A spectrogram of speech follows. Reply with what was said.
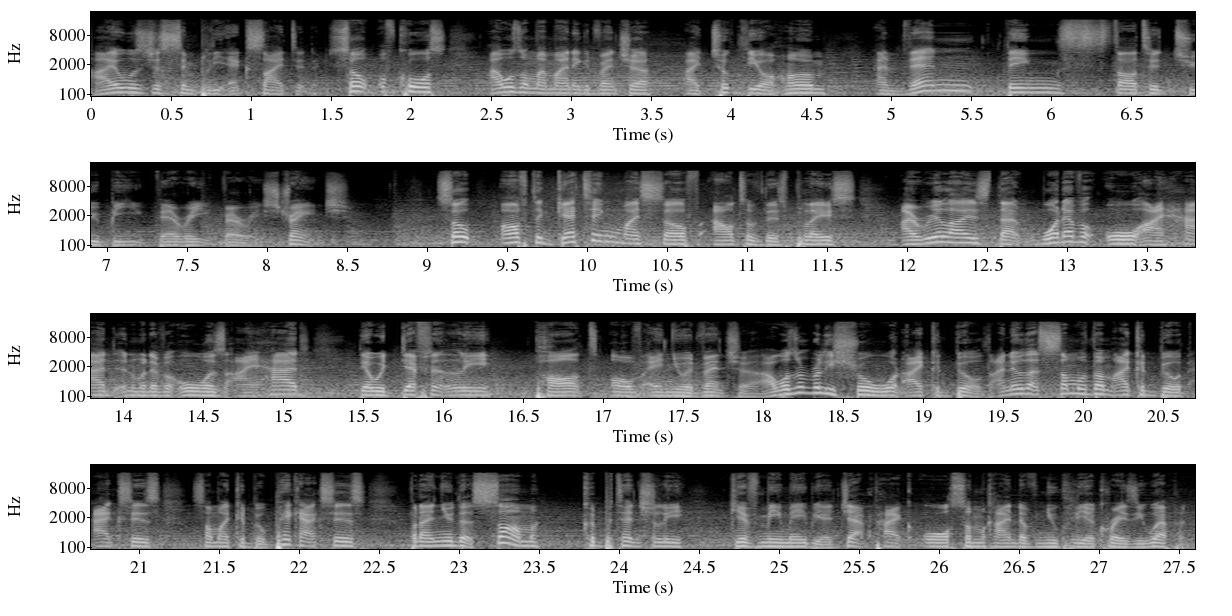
I was just simply excited. So, of course, I was on my mining adventure, I took the ore home, and then things started to be very, very strange. So after getting myself out of this place, I realized that whatever ore I had and whatever ores I had, they were definitely part of a new adventure. I wasn't really sure what I could build. I know that some of them I could build axes, some I could build pickaxes, but I knew that some could potentially give me maybe a jetpack or some kind of nuclear crazy weapon.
